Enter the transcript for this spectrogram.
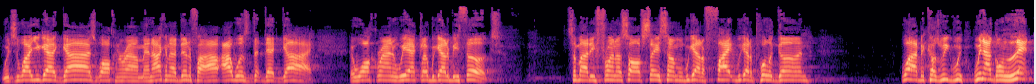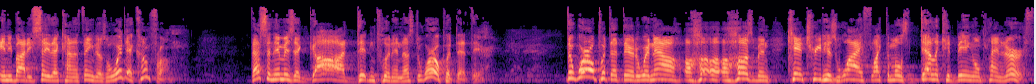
Which is why you got guys walking around, man. I can identify, I, I was th- that guy and walk around and we act like we got to be thugs. Somebody front us off, say something, we got to fight, we got to pull a gun. Why? Because we, we, we're not going to let anybody say that kind of thing. Well, where'd that come from? That's an image that God didn't put in us. The world put that there. The world put that there to where now a, a, a husband can't treat his wife like the most delicate being on planet Earth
